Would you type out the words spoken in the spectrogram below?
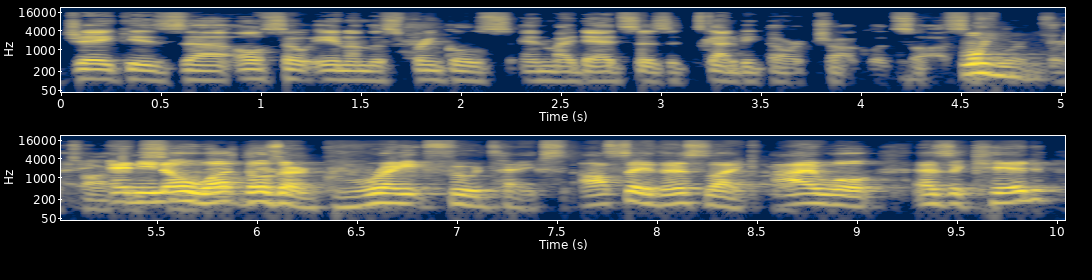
Jake is uh, also in on the sprinkles, and my dad says it's got to be dark chocolate sauce. Well, we're, we're and you know what? Those are great food takes. I'll say this: like I will, as a kid,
